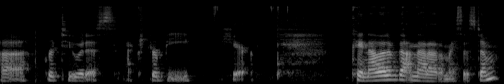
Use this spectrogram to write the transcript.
uh, gratuitous extra bee here. Okay, now that I've gotten that out of my system,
